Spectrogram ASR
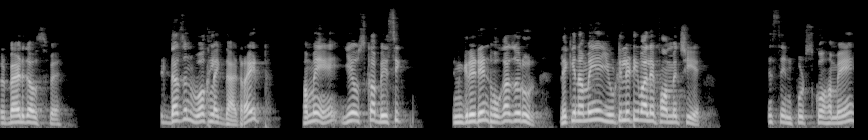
फिर बैठ जाओ उस पर it doesn't work like that right हमें ये उसका बेसिक इंग्रेडिएंट होगा ज़रूर, लेकिन हमें ये यूटिलिटी वाले फॉर्म में चाहिए। इस इनपुट्स को हमें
